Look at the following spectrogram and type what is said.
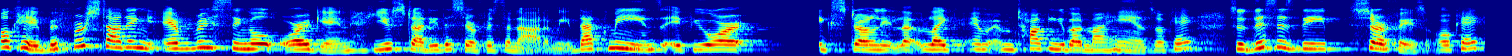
Okay, before studying every single organ, you study the surface anatomy. That means if you are externally like I'm, talking about my hands okay so this is the surface okay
